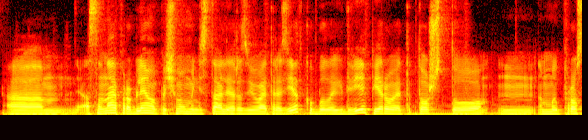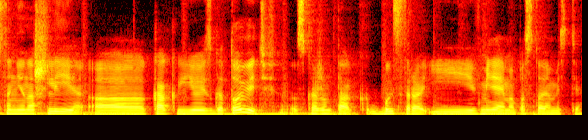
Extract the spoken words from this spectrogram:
Основная проблема, почему мы не стали развивать розетку, было их две. Первое это то, что мы просто не нашли, а, как ее изготовить, скажем так, быстро и вменяемо по стоимости.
